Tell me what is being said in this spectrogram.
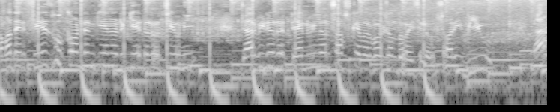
আমাদের ফেসবুক কন্টেন্ট ক্রিয়েটার হচ্ছে উনি, যার ভিডিওতে টেন মিলিয়ন সাবস্ক্রাইবার পর্যন্ত হয়েছিল। সরি ভিউ হ্যাঁ?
